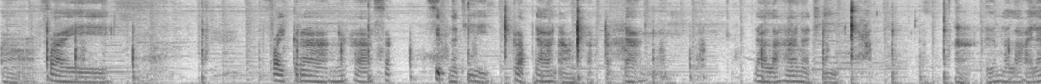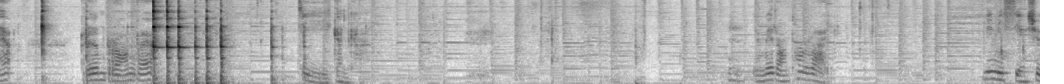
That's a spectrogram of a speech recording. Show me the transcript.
เอ่อไฟ ไฟกลางนะคะ สัก 10 นาทีกลับด้านเอานะคะกลับด้าน ด้านละ 5 นาทีอ่าเริ่มละลายแล้ว เริ่มร้อนแล้ว จีกันค่ะยังไม่ร้อนเท่าไหร่ ไม่มีเสียงฉู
